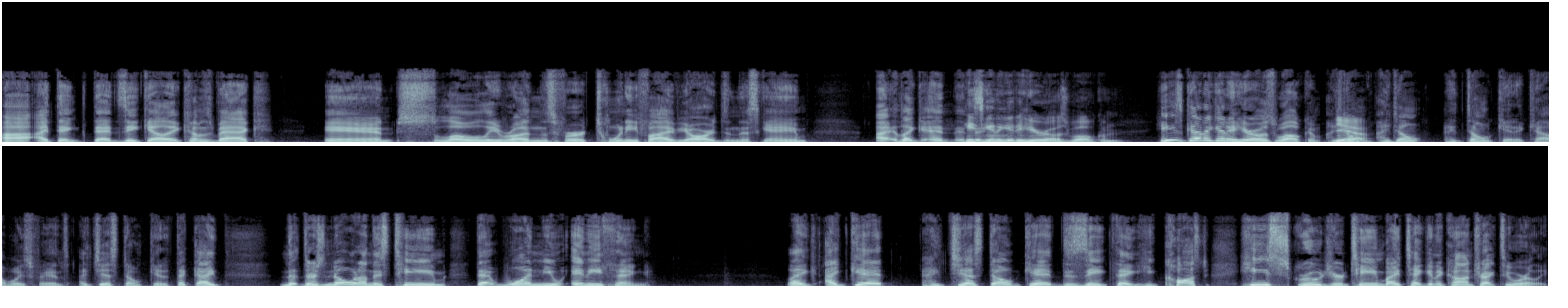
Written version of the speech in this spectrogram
Uh, I think that Zeke Elliott comes back and slowly runs for 25 yards in this game. I like. and- He's going to get a hero's welcome. He's gonna get a hero's welcome. I Yeah. don't, I don't, I don't get it, Cowboys fans. I just don't get it. That guy, th- there's no one on this team that won you anything. Like I get, I just don't get the Zeke thing. He cost, he screwed your team by taking a contract too early.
